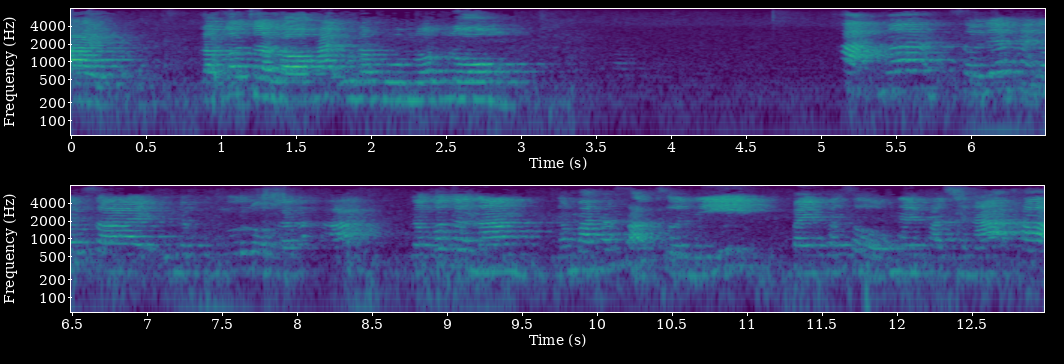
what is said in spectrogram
าย เราก็จะรอให้อุณหภูมิลดลง ค่ะ เมื่อโซเดียมไฮดรอกไซด์อุณหภูมิลดลงแล้วนะคะ เราก็จะนำน้ำมันทั้งสามส่วนนี้ไปผสมในภาชนะค่ะ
